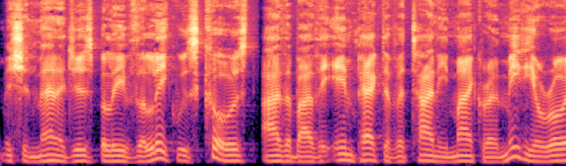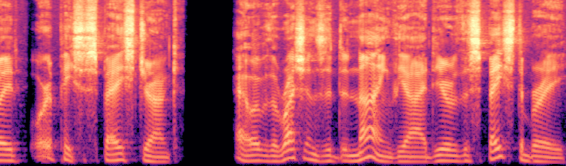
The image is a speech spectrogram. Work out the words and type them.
Mission managers believe the leak was caused either by the impact of a tiny micrometeoroid or a piece of space junk. However, the Russians are denying the idea of the space debris.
